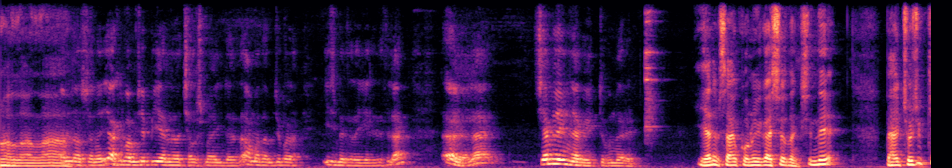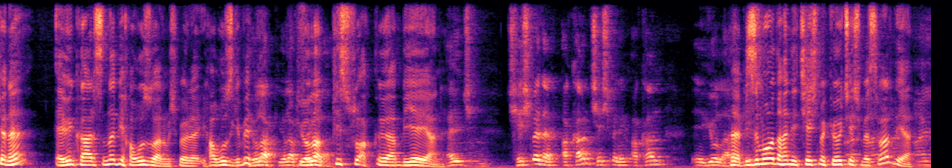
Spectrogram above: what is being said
Allah Allah. Ondan sonra Yakup amca bir yerlere çalışmaya giderdi. Ahmet amca buraya İzmir'e gelirdi filan. Öyle öyle Cemile'ninle büyüttü bunları. Yeğenim sen konuyu kaçırdın. Şimdi ben çocukken he, evin karşısında bir havuz varmış böyle havuz gibi. Yolak, yolak, su Yolak yolağı. pis su akıyan bir yer yani. Yani çeşmeden akan, çeşmenin akan e, yola. He, bizim orada hani çeşme köy çeşmesi vardı ya. Aynen.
